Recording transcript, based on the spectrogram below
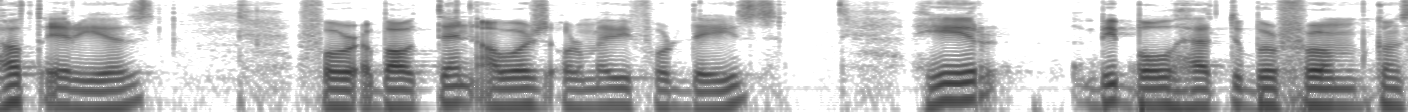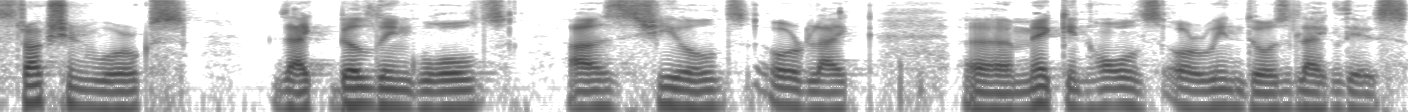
hot areas, for about 10 hours or maybe for days. Here, people had to perform construction works like building walls as shields or like uh, making holes or windows like this.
